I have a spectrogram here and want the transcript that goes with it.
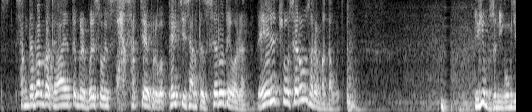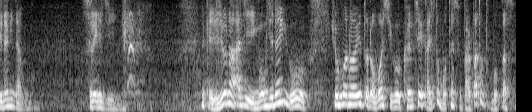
상대방과 대화했던 걸 머릿속에서 싹 삭제해버리고 백지 상태에서 새로 대화를 하는 매초 새로운 사람 만나고 있다. 이게 무슨 인공지능이냐고. 쓰레기지. 그러니까 인류는 아직 인공지능이고 휴머노이드 로봇이고 근처에 가지도 못했어요. 발바닥도 못 갔어.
